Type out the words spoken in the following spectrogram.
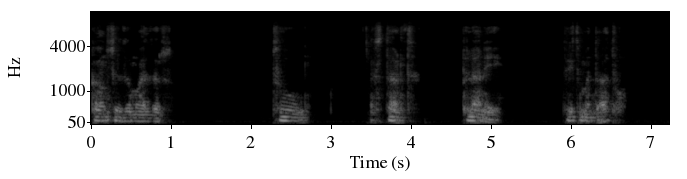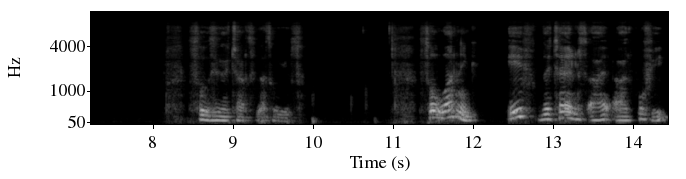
counsel the mother to start plan A, treatment at home. So this is the chart that we use. So warning, if the child's eye are puffy,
